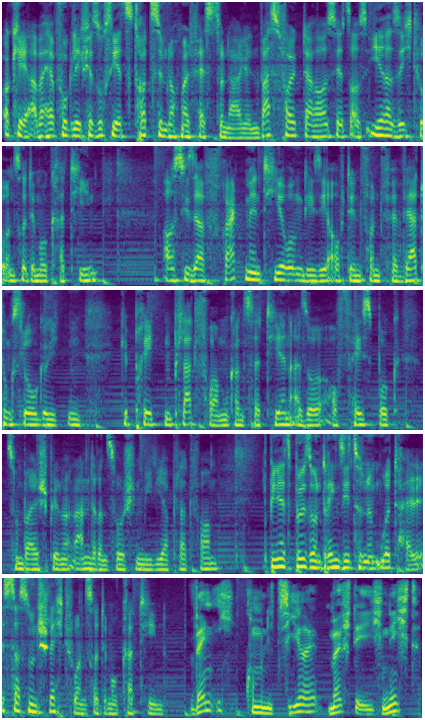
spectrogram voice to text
Okay, aber Herr Vogel, ich versuche Sie jetzt trotzdem nochmal festzunageln. Was folgt daraus jetzt aus Ihrer Sicht für unsere Demokratien? Aus dieser Fragmentierung, die sie auf den von Verwertungslogiken geprägten Plattformen konstatieren, also auf Facebook zum Beispiel und anderen Social-Media-Plattformen. Ich bin jetzt böse und dringe Sie zu einem Urteil. Ist das nun schlecht für unsere Demokratien? Wenn ich kommuniziere, möchte ich nicht,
